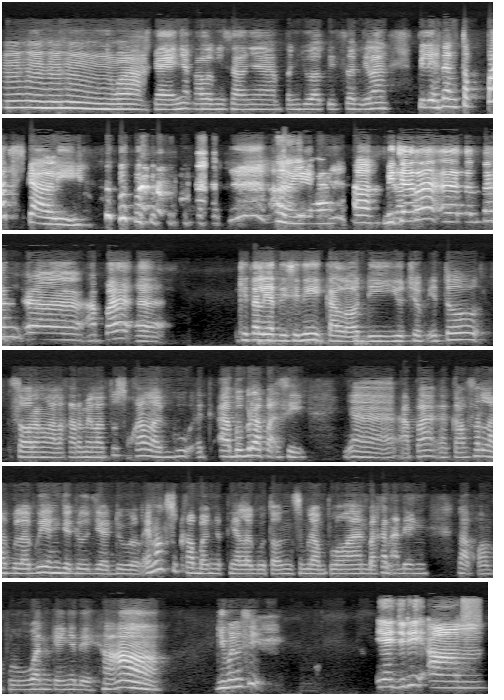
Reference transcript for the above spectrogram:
Hmm, wah, kayaknya kalau misalnya penjual pizza bilang pilihan yang tepat sekali. oh, okay. ya. uh, bicara uh, tentang uh, apa uh, kita lihat di sini kalau di YouTube itu seorang Lala Carmela tuh suka lagu uh, beberapa sih ya, apa cover lagu-lagu yang jadul-jadul. Emang suka banget ya lagu tahun 90-an, bahkan ada yang 80-an kayaknya deh. Ha, gimana sih? Ya, jadi um,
